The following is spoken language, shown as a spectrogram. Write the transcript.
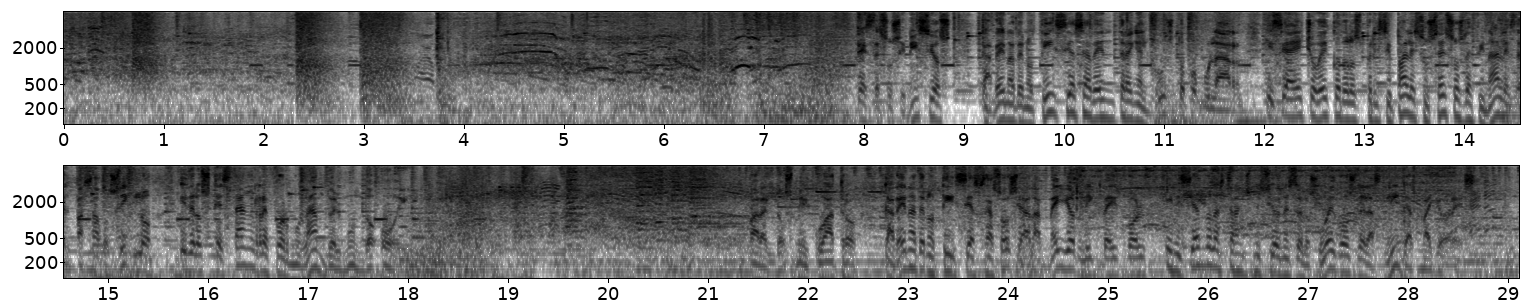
Desde sus inicios, Cadena de Noticias se adentra en el gusto popular y se ha hecho eco de los principales sucesos de finales del pasado siglo y de los que están reformulando el mundo hoy. Para el 2004, Cadena de Noticias se asocia a la Major League Baseball, iniciando las transmisiones de los juegos de las ligas mayores.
